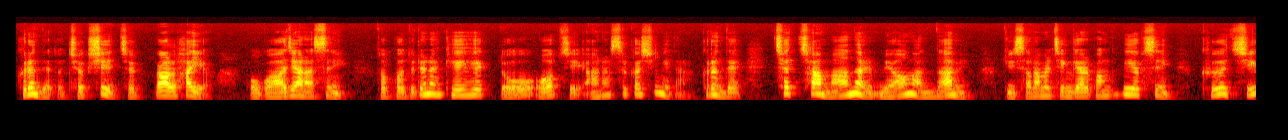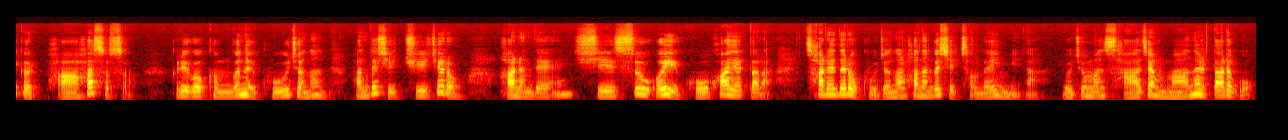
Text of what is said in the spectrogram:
그런데도 즉시 적발하여 보고하지 않았으니 덮어두려는 계획도 없지 않았을 것입니다. 그런데 채차만을 명한다면 뒷사람을 징계할 방법이 없으니 그 직을 파하소서. 그리고 금근의 구전은 반드시 취재로 하는데 시수의 고화에 따라 차례대로 구전을 하는 것이 전례입니다. 요즘은 사정만을 따르고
